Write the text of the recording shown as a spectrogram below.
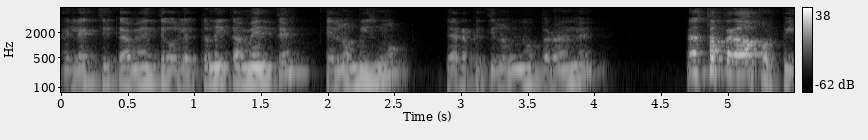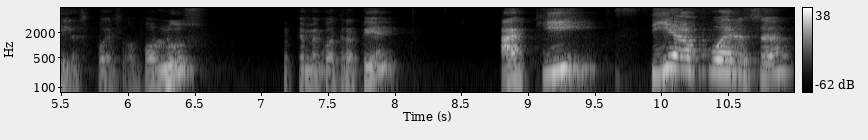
eléctricamente o electrónicamente, es lo mismo, ya repetí lo mismo, perdónenme, no está operado por pilas, pues, o por luz, porque me cuatrapié. Aquí, sí a fuerza,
